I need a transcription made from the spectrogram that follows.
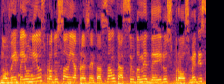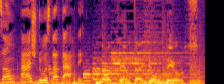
91 News, produção e apresentação, Cacilda Medeiros, próxima edição, às duas da tarde. 91 News.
